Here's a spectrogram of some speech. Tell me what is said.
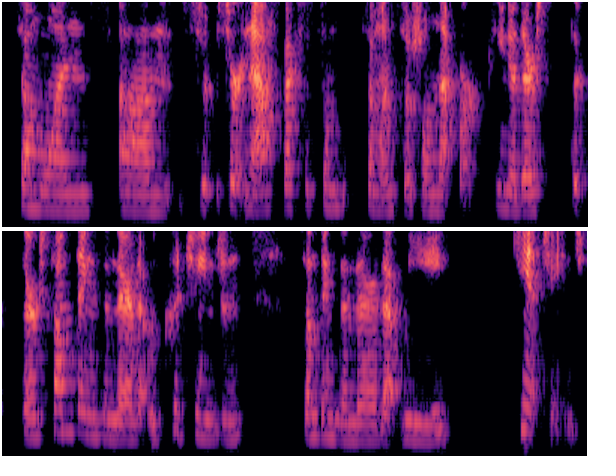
someone's um, certain aspects of some someone's social network. You know, there's th- there's some things in there that we could change, and some things in there that we can't change.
